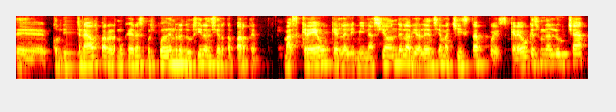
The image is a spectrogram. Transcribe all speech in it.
eh, condicionados para las mujeres pues pueden reducir en cierta parte, más creo que la eliminación de la violencia machista pues creo que es una lucha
